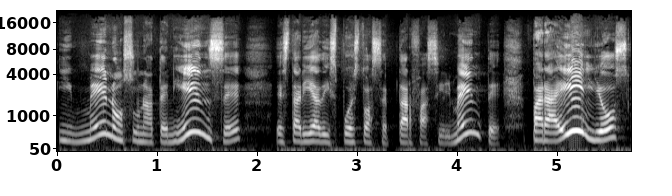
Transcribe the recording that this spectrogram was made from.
y menos un ateniense estaría dispuesto a aceptar fácilmente. Para ellos,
